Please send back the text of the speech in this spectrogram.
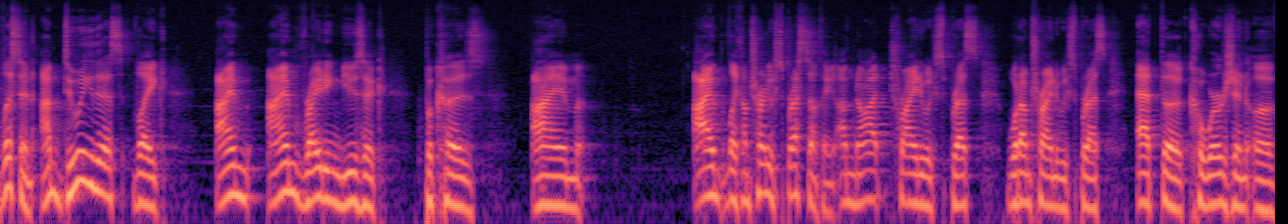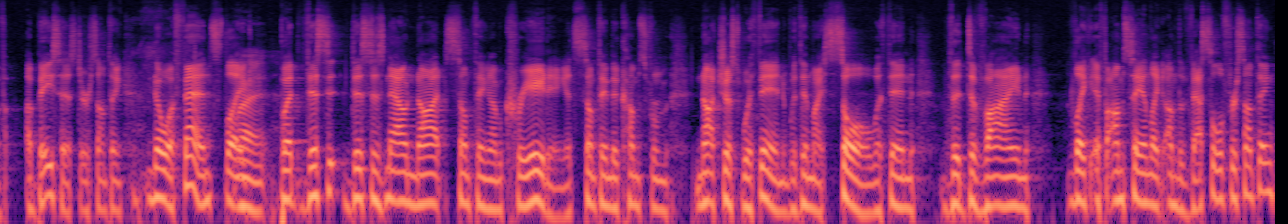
listen i'm doing this like i'm i'm writing music because i'm I'm like I'm trying to express something. I'm not trying to express what I'm trying to express at the coercion of a bassist or something. No offense, like Right. but this this is now not something I'm creating. It's something that comes from not just within, within my soul, within the divine like if I'm saying like I'm the vessel for something,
